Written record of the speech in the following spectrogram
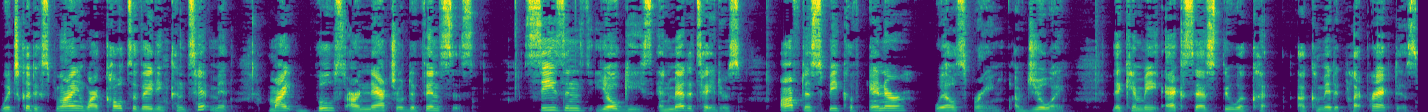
which could explain why cultivating contentment might boost our natural defenses. Seasoned yogis and meditators often speak of inner wellspring of joy that can be accessed through a, co- a committed practice.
